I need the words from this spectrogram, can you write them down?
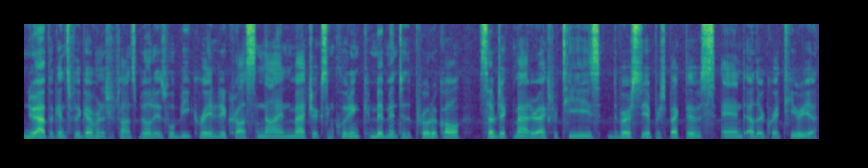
New applicants for the governance responsibilities will be graded across nine metrics, including commitment to the protocol, subject matter expertise, diversity of perspectives, and other criteria.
